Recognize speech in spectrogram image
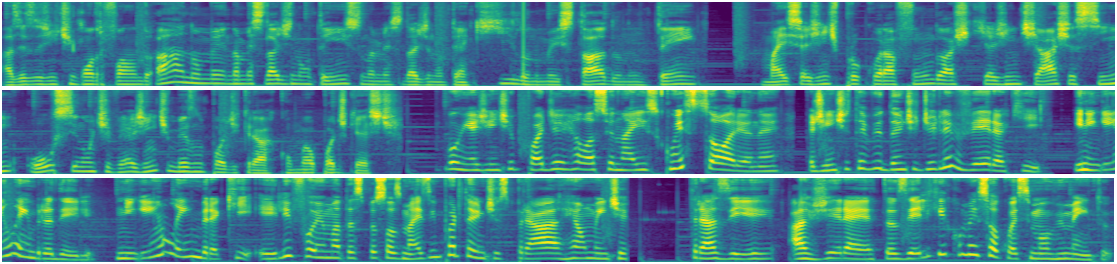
às vezes a gente encontra falando, ah, no, na minha cidade não tem isso, na minha cidade não tem aquilo, no meu estado não tem. Mas se a gente procurar fundo, acho que a gente acha sim, ou se não tiver, a gente mesmo pode criar, como é o podcast. Bom, e a gente pode relacionar isso com história, né? A gente teve o Dante de Oliveira aqui, e ninguém lembra dele. Ninguém lembra que ele foi uma das pessoas mais importantes para realmente trazer as diretas, ele que começou com esse movimento.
